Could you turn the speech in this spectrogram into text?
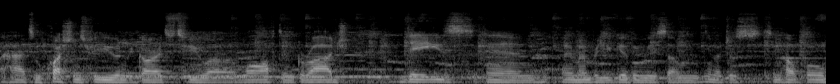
I had some questions for you in regards to uh, loft and garage days, and I remember you giving me some, you know, just some helpful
